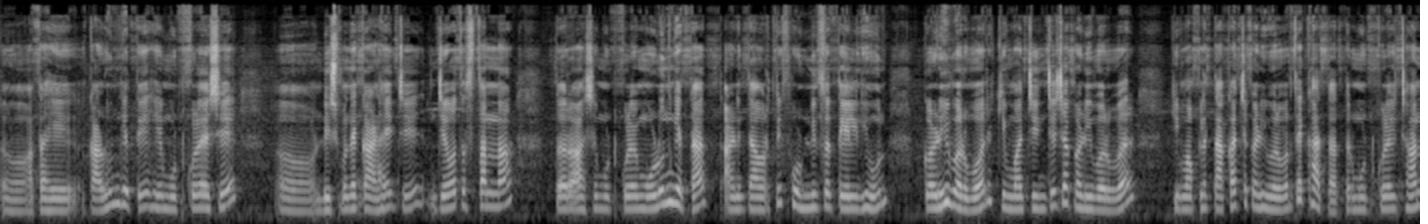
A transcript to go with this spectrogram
आता हे काढून घेते. हे मुटकुळे असे डिशमध्ये काढायचे. जेवत असताना तर असे मुटकुळे मोडून घेतात आणि त्यावरती फोडणीचं तेल घेऊन कढीबरोबर किंवा चिंचेच्या कढीबरोबर किंवा आपल्या ताकाच्या कढीबरोबर ते खातात. तर मुटकुळे छान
